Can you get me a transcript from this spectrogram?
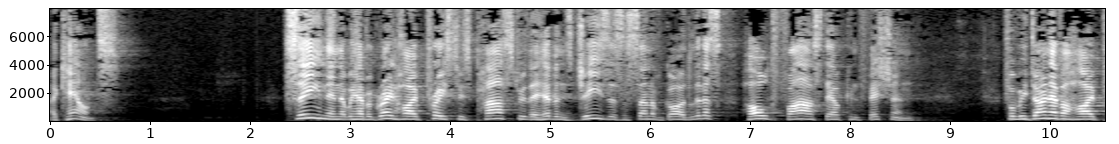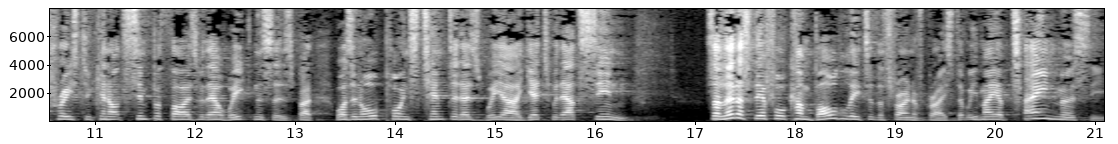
account. Seeing then that we have a great high priest who's passed through the heavens, Jesus, the Son of God, let us hold fast our confession. For we don't have a high priest who cannot sympathize with our weaknesses, but was in all points tempted as we are, yet without sin. So let us therefore come boldly to the throne of grace, that we may obtain mercy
